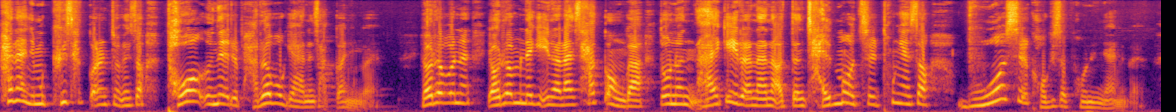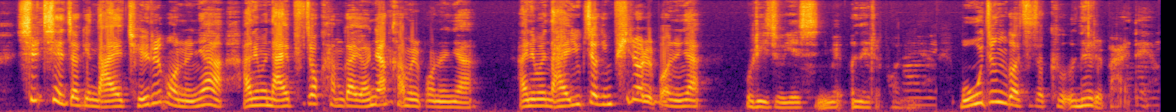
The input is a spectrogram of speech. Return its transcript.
하나님은 그 사건을 통해서 더 은혜를 바라보게 하는 사건인 거예요. 여러분은 여러분에게 일어난 사건과 또는 나에게 일어나는 어떤 잘못을 통해서 무엇을 거기서 보느냐는 거예요. 실체적인 나의 죄를 보느냐, 아니면 나의 부족함과 연약함을 보느냐, 아니면 나의 육적인 필요를 보느냐, 우리 주 예수님의 은혜를 보느냐. 모든 것에서 그 은혜를 봐야 돼요.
